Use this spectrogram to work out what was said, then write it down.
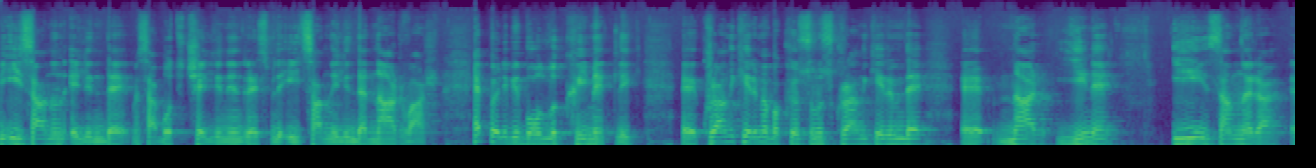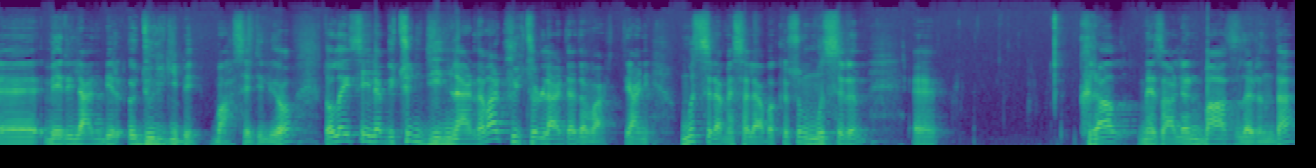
İsa'nın elinde mesela Botticelli'nin resminde İsa'nın elinde nar var. Hep böyle bir bolluk, kıymetlik. E, Kur'an-ı Kerim'e bakıyorsunuz. Kur'an-ı Kerim'de e, nar yine iyi insanlara e, verilen bir ödül gibi bahsediliyor. Dolayısıyla bütün dinlerde var, kültürlerde de var. Yani Mısır'a mesela bakıyorsun, Mısır'ın e, kral mezarlarının bazılarında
